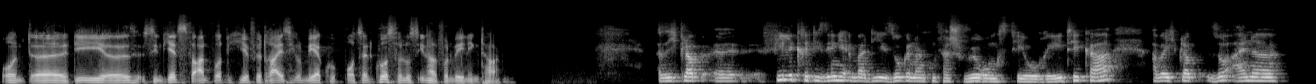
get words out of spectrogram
und äh, die äh, sind jetzt verantwortlich hier für 30 und mehr Prozent Kursverlust innerhalb von wenigen Tagen. Also ich glaube, äh, viele kritisieren ja immer die sogenannten Verschwörungstheoretiker, aber ich glaube, so eine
